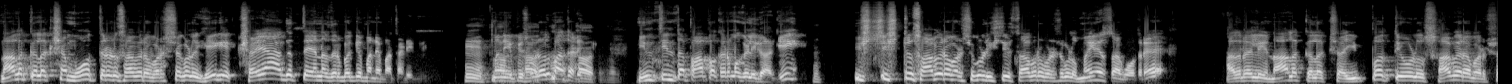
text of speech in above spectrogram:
ನಾಲ್ಕು ಲಕ್ಷ ಮೂವತ್ತೆರಡು ಸಾವಿರ ವರ್ಷಗಳು ಹೇಗೆ ಕ್ಷಯ ಆಗುತ್ತೆ ಅನ್ನೋದ್ರ ಬಗ್ಗೆ ಮನೆ ಮಾತಾಡಿದ್ವಿ. ಮನೆ ಎಪಿಸೋಡ್ ಅಲ್ಲಿ ಹೌದು, ಮಾತಾಡಿ ಹೌದು, ಹೌದು. ಇಂತಿಂತ ಪಾಪ ಕರ್ಮಗಳಿಗಾಗಿ ಇಷ್ಟಿಷ್ಟು ಸಾವಿರ ವರ್ಷಗಳು ಇಷ್ಟಿಷ್ಟು ಸಾವಿರ ವರ್ಷಗಳು ಮೈನಸ್ ಆಗೋದ್ರೆ ಅದರಲ್ಲಿ ನಾಲ್ಕು ಲಕ್ಷ ಇಪ್ಪತ್ತೇಳು ಸಾವಿರ ವರ್ಷ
